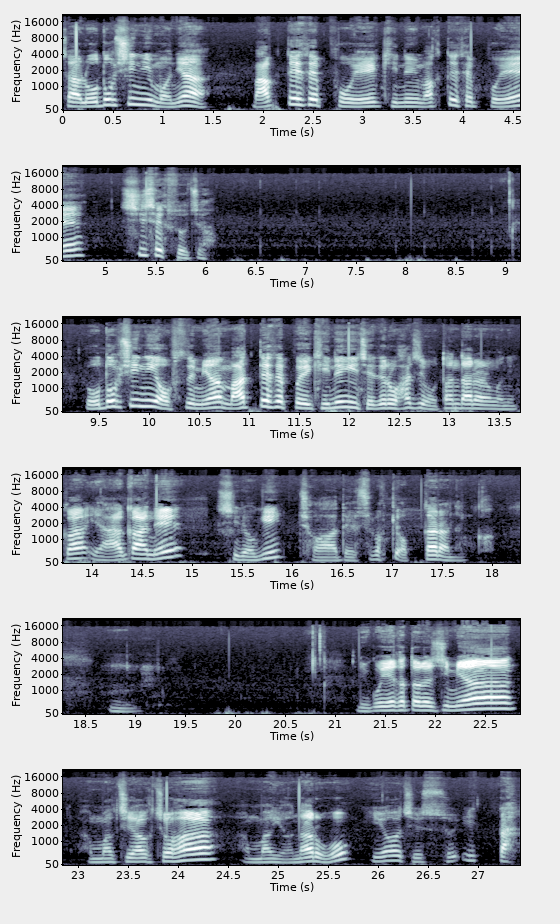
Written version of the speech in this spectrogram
자, 로놉신이 뭐냐? 막대세포의 기능, 막대세포의 시색소죠. 로놉신이 없으면 막대세포의 기능이 제대로 하지 못한다는 거니까 야간에 시력이 저하될 수밖에 없다라는 거. 음. 그리고 얘가 떨어지면 각막지각 저하, 각막 연화로 이어질 수 있다.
